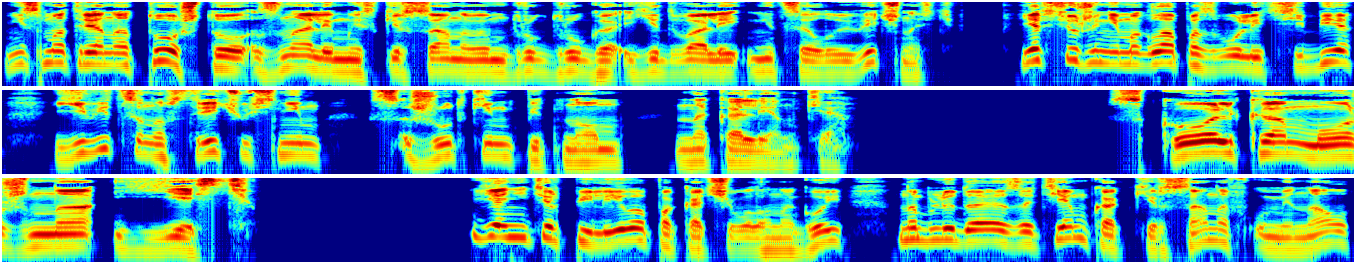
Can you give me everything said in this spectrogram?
Несмотря на то, что знали мы с Кирсановым друг друга едва ли не целую вечность, я все же не могла позволить себе явиться навстречу с ним с жутким пятном на коленке. «Сколько можно есть?» Я нетерпеливо покачивала ногой, наблюдая за тем, как Кирсанов уминал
